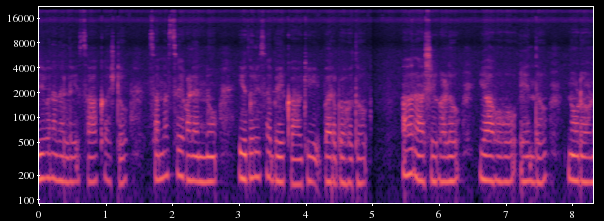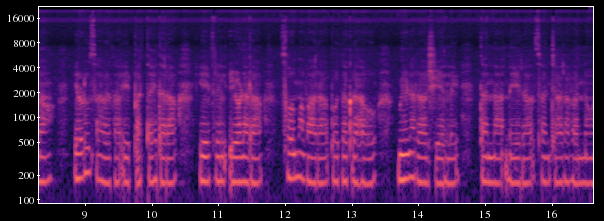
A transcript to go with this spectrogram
ಜೀವನದಲ್ಲಿ ಸಾಕಷ್ಟು ಸಮಸ್ಯೆಗಳನ್ನು ಎದುರಿಸಬೇಕಾಗಿ ಬರಬಹುದು. ಆ ರಾಶಿಗಳು ಯಾವುವು ಎಂದು ನೋಡೋಣ. ಎರಡು ಸಾವಿರದ ಇಪ್ಪತ್ತೈದರ ಏಪ್ರಿಲ್ ಏಳರ ಸೋಮವಾರ ಬುಧಗ್ರಹವು ಮೀನರಾಶಿಯಲ್ಲಿ ತನ್ನ ನೇರ ಸಂಚಾರವನ್ನು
